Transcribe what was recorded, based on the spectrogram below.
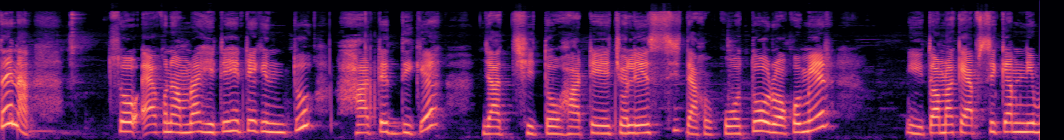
তাই না? সো এখন আমরা হেঁটে হেঁটে কিন্তু হাটের দিকে যাচ্ছি। তো হাটে চলে এসেছি। দেখো কত রকমের ই, তো আমরা ক্যাপসিকাম নিব,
